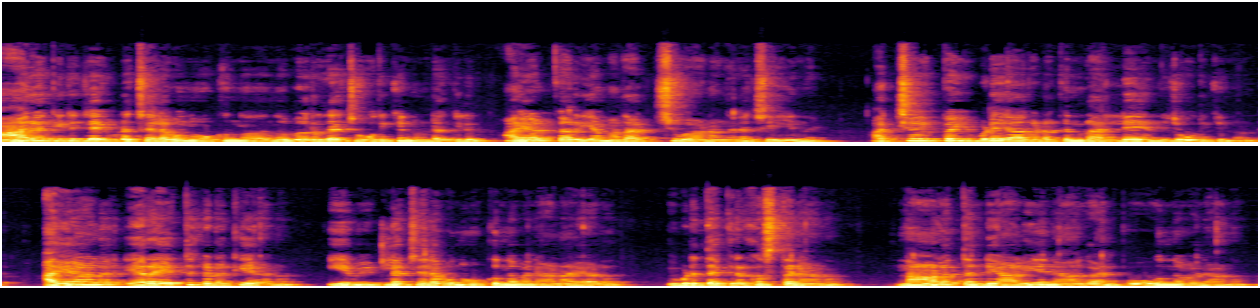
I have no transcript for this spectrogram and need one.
ആരാ ഗിരിജ ഇവിടെ ചെലവ് നോക്കുന്നതെന്ന് വെറുതെ ചോദിക്കുന്നുണ്ടെങ്കിലും അയാൾക്കറിയാം അത് അച്ചുവാണ് അങ്ങനെ ചെയ്യുന്നത് അച്ചു ഇപ്പൊ ഇവിടെയാ കിടക്കുന്നതല്ലേ എന്ന് ചോദിക്കുന്നുണ്ട്. അയാൾ ഇറയത്ത് കിടക്കുകയാണ്. ഈ വീട്ടിലെ ചെലവ് നോക്കുന്നവനാണ് അയാൾ. ഇവിടുത്തെ ഗൃഹസ്ഥനാണ്. നാളെ തന്റെ അളിയനാകാൻ പോകുന്നവനാണ്.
